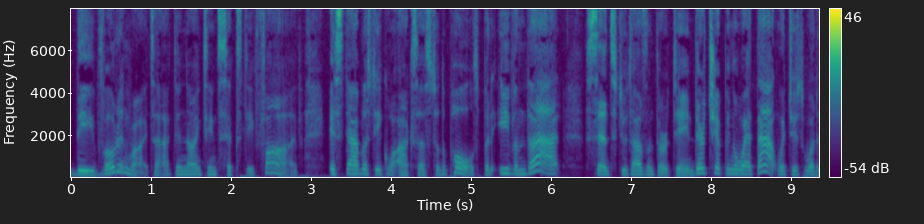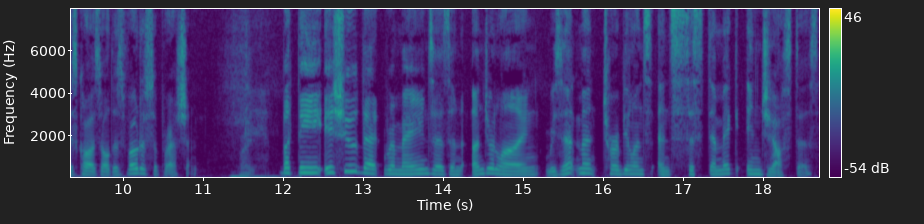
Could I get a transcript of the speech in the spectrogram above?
the Voting Rights Act in 1965 established equal access to the polls. But even that, since 2013, they're chipping away at that, which is what has caused all this voter suppression. Right. But the issue that remains as an underlying resentment, turbulence, and systemic injustice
